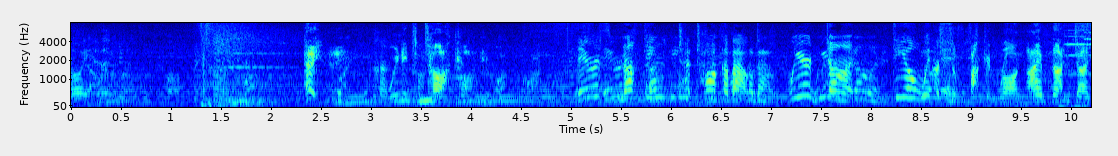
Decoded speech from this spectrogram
Oh, yeah. Hey, we need to talk. There's nothing to talk about. We're done. Deal with it. You're so it. fucking wrong. I'm not done.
